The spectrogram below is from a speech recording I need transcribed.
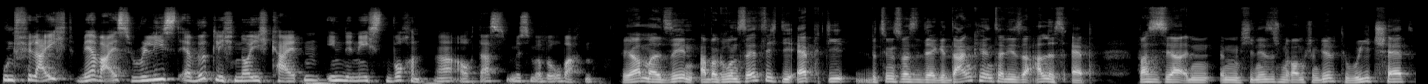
und vielleicht, wer weiß, released er wirklich Neuigkeiten in den nächsten Wochen. Ja, auch das müssen wir beobachten. Ja, mal sehen. Aber grundsätzlich die App, die, beziehungsweise der Gedanke hinter dieser Alles-App, was es ja in, im chinesischen Raum schon gibt, WeChat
